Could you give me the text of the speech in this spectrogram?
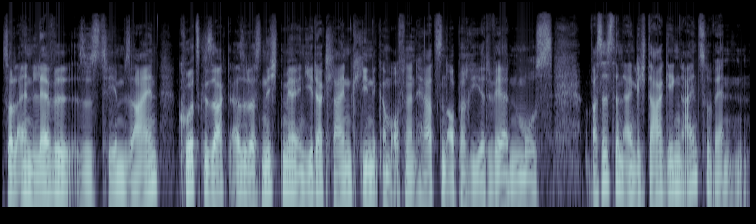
soll ein Level-System sein. Kurz gesagt also, dass nicht mehr in jeder kleinen Klinik am offenen Herzen operiert werden muss. Was ist denn eigentlich dagegen einzuwenden?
